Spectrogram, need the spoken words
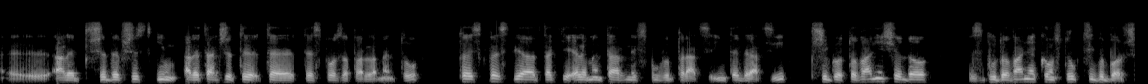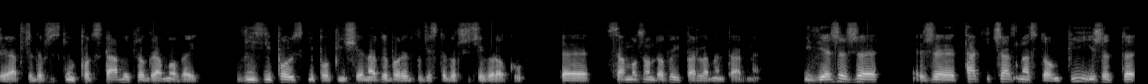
e, ale przede wszystkim, ale także te, te, te spoza parlamentu. To jest kwestia takiej elementarnej współpracy, integracji, przygotowanie się do zbudowania konstrukcji wyborczej, a przede wszystkim podstawy programowej wizji Polski po PiSie na wybory 23 roku, te samorządowe i parlamentarne. I wierzę, że, że taki czas nastąpi i że te,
